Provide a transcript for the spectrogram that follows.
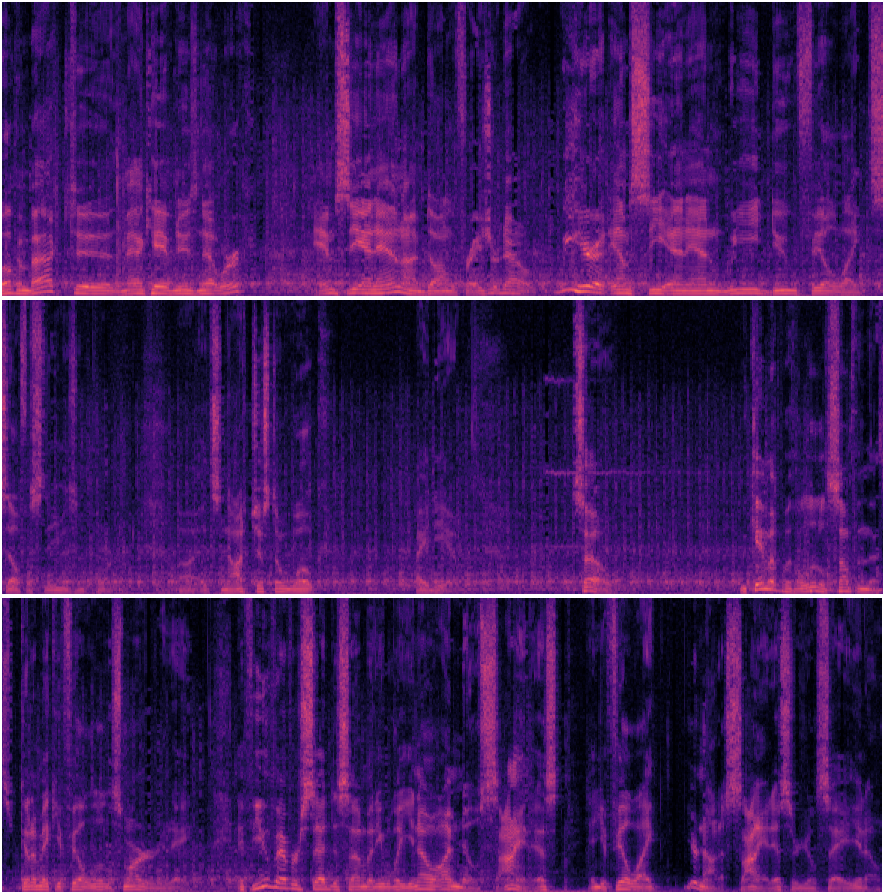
Welcome back to the Man Cave News Network, MCNN. I'm Donald Frazier. Now, we here at MCNN, we do feel like self esteem is important. Uh, it's not just a woke idea. So, we came up with a little something that's going to make you feel a little smarter today. If you've ever said to somebody, Well, you know, I'm no scientist, and you feel like you're not a scientist, or you'll say, you know,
